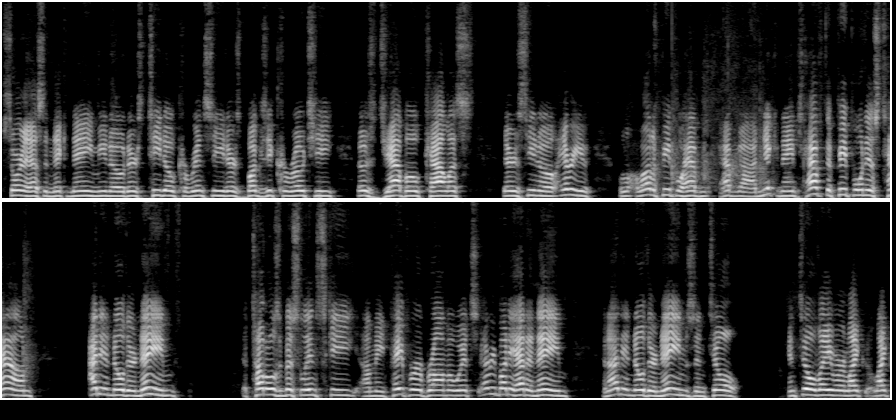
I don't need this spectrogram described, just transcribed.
sort of has a nickname. You know, there's Tito Carinci, there's Bugsy Carochi, there's Jabbo Callis. There's you know every a lot of people have have uh, nicknames. Half the people in this town, I didn't know their name. Tuttles Mislinski, I mean, Paper Abramowitz, everybody had a name, and I didn't know their names until until they were like like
